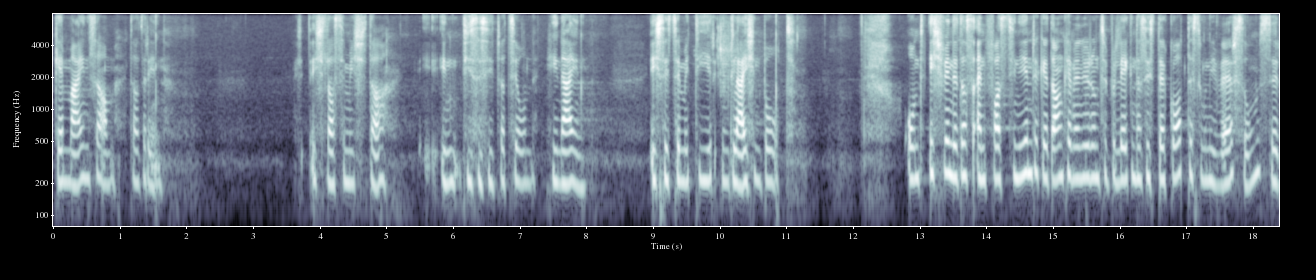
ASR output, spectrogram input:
gemeinsam da drin. Ich lasse mich da in diese Situation hinein. Ich sitze mit dir im gleichen Boot. Und ich finde das ein faszinierender Gedanke, wenn wir uns überlegen, das ist der Gott des Universums, der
